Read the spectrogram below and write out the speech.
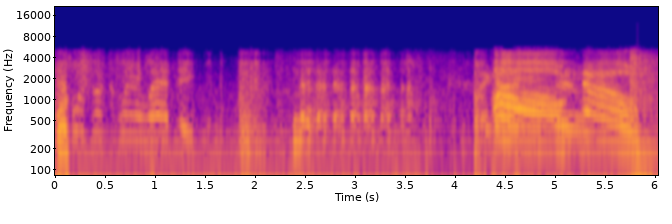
that was a clear landing. I got it Oh, no!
